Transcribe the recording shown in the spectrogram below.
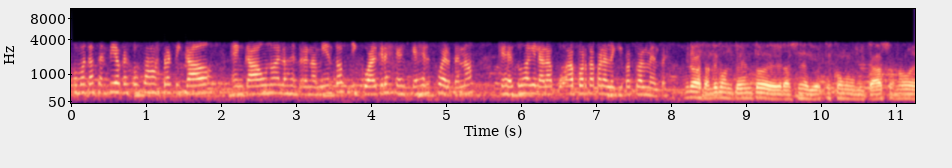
¿Cómo te has sentido? ¿Qué cosas has practicado en cada uno de los entrenamientos y cuál crees que, que es el fuerte, ¿no? que Jesús Aguilar aporta para el equipo actualmente? Mira, bastante contento, de, gracias a Dios, este es como mi caso, ¿no?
